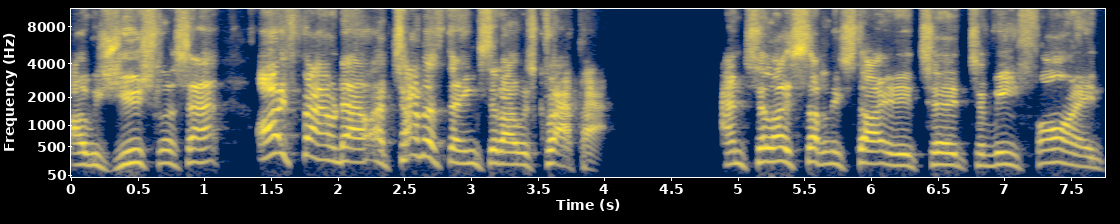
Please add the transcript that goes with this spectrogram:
I was useless at. I found out a ton of things that I was crap at until I suddenly started to, to refine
